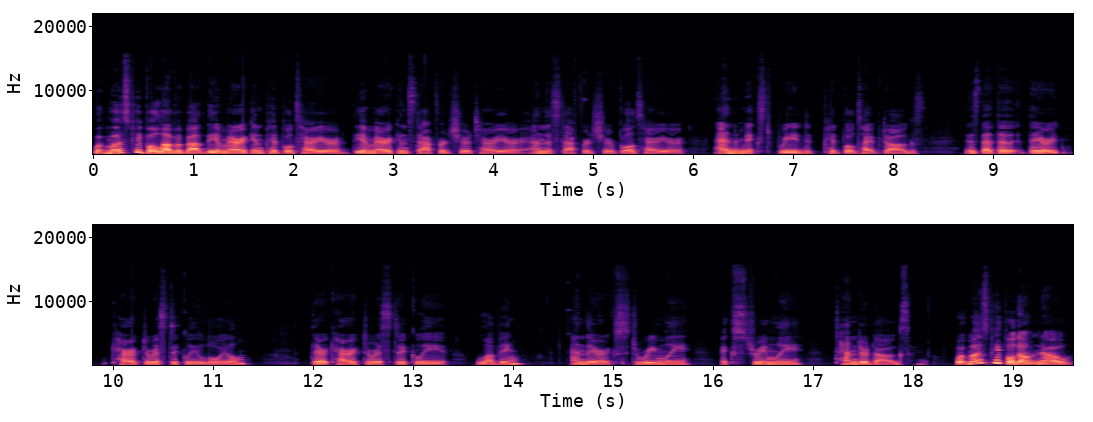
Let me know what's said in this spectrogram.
What most people love about the American Pit Bull Terrier, the American Staffordshire Terrier, and the Staffordshire Bull Terrier, and mixed breed pit bull type dogs is that they are characteristically loyal, they're characteristically loving, and they're extremely, extremely tender dogs. What most people don't know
